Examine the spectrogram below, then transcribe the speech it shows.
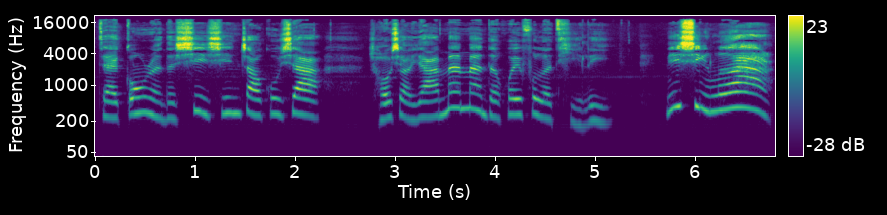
在工人的细心照顾下，丑小鸭慢慢的恢复了体力。你醒了啊，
